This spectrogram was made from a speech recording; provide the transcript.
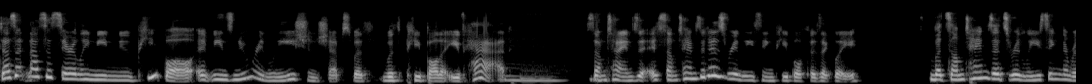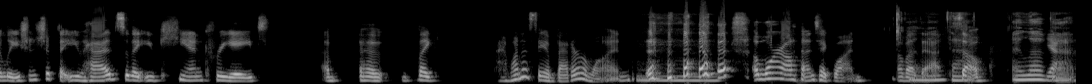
doesn't necessarily mean new people it means new relationships with with people that you've had mm. sometimes it sometimes it is releasing people physically but sometimes it's releasing the relationship that you had so that you can create a, a like i want to say a better one mm. a more authentic one how about that? that? so i love yeah. that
